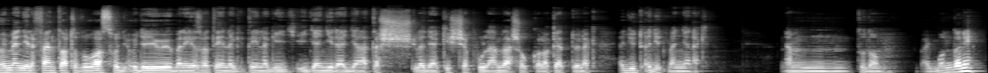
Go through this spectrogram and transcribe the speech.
hogy mennyire fenntartható az, hogy, hogy a jövőben nézve tényleg, tényleg így, így ennyire egyenletes legyen kisebb hullámzásokkal a kettőnek együtt, együtt menjenek. Nem tudom megmondani.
